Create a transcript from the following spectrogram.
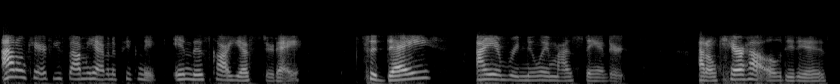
I don't care if you saw me having a picnic in this car yesterday. Today, I am renewing my standards. I don't care how old it is.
